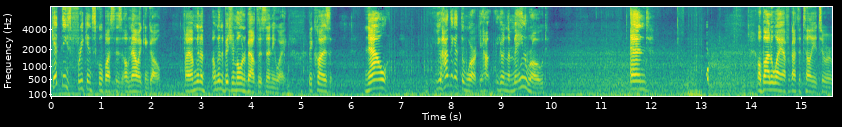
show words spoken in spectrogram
get these freaking school buses. Oh, now I can go. I'm gonna, I'm gonna bitch and moan about this anyway, because now you have to get to work. You have, you're on the main road, and oh, by the way, I forgot to tell you to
